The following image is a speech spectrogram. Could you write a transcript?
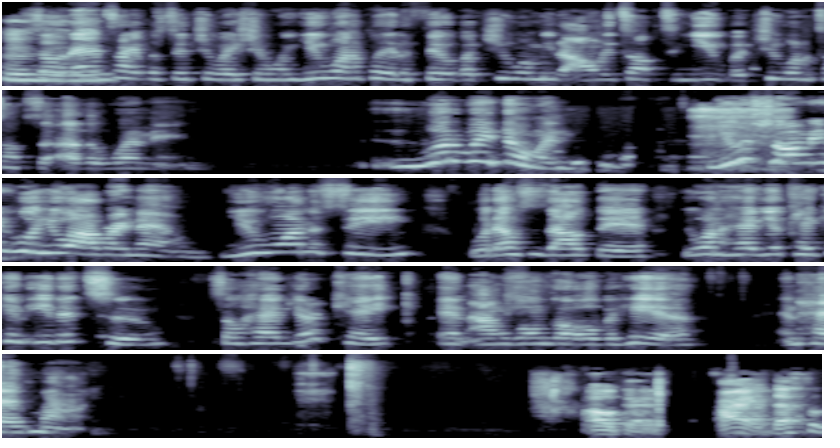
So Mhm. that type of situation when you want to play the field, but you want me to only talk to you, but you want to talk to other women. What are we doing? You show me who you are right now. You want to see what else is out there. You want to have your cake and eat it too. So have your cake, and I'm gonna go over here and have mine. Okay, all right, that's a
